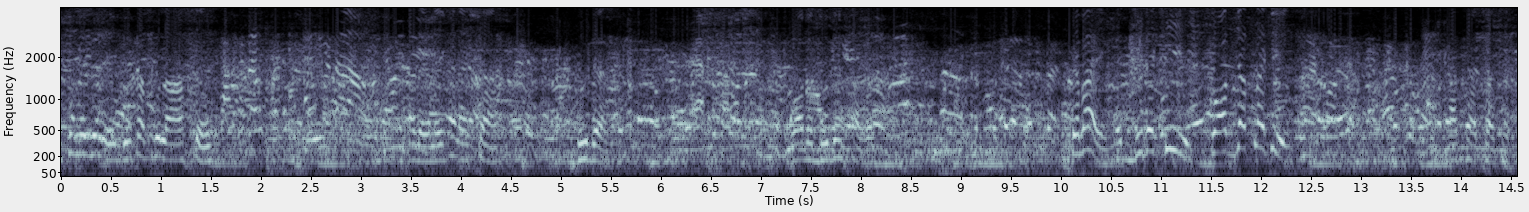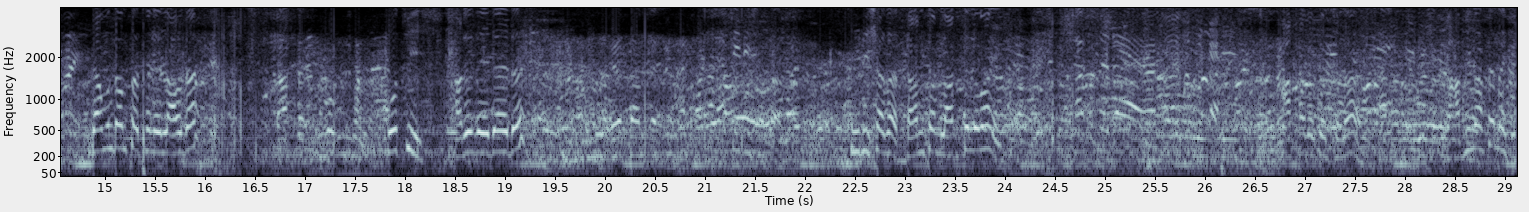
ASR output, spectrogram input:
এখানে যে গেট আপগুলো আছে দেখেন এখানে একটা দুধের, বড় দুধের ছাগল। ভাই দুধে কি ক্রসজাত নাকি? আচ্ছা আচ্ছা আচ্ছা। কেমন দাম চাচ্ছেন এই লাউটা? পঁচিশ। আর এটা এটা তিরিশ হাজার। দাম টাম লাগছিল ভাই? আঠারো করছে না? গাভিন আছে নাকি?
